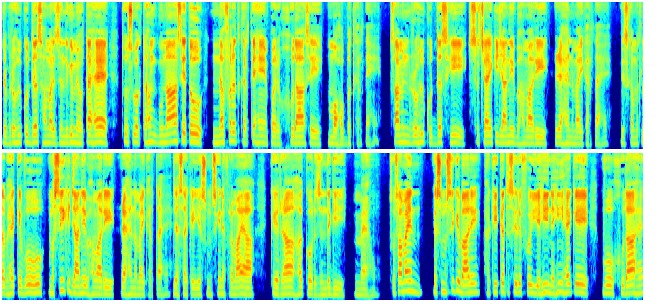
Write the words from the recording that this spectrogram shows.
جب روح القدس ہماری زندگی میں ہوتا ہے، تو اس وقت ہم گناہ سے تو نفرت کرتے ہیں، پر خدا سے محبت کرتے ہیں۔ سامن، روح القدس ہی سچائی کی جانب ہماری رہنمائی کرتا ہے۔ جس کا مطلب ہے کہ وہ مسیح کی جانب ہماری رہنمائی کرتا ہے۔ جیسا کہ یس مسیح نے فرمایا کہ راہ، حق اور زندگی میں ہوں۔ سو سامعین یس مسیح کے بارے حقیقت صرف یہی نہیں ہے کہ وہ خدا ہے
